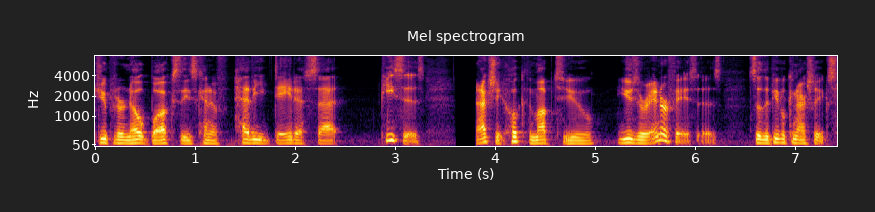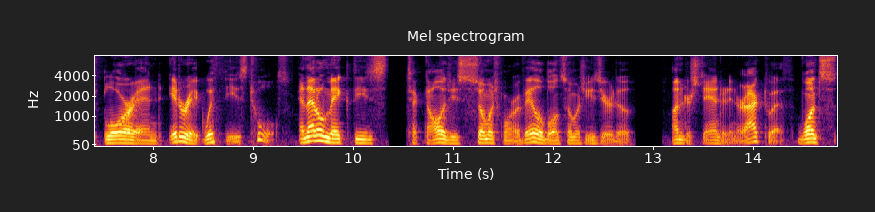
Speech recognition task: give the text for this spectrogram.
Jupyter notebooks, these kind of heavy data set pieces, and actually hook them up to user interfaces so that people can actually explore and iterate with these tools. And that'll make these technologies so much more available and so much easier to understand and interact with. Once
